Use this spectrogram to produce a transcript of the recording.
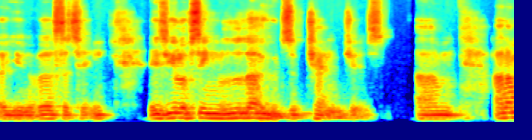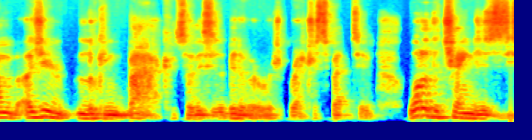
a university, is you'll have seen loads of changes um, and I'm, as you're looking back, so this is a bit of a re- retrospective, what are the changes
